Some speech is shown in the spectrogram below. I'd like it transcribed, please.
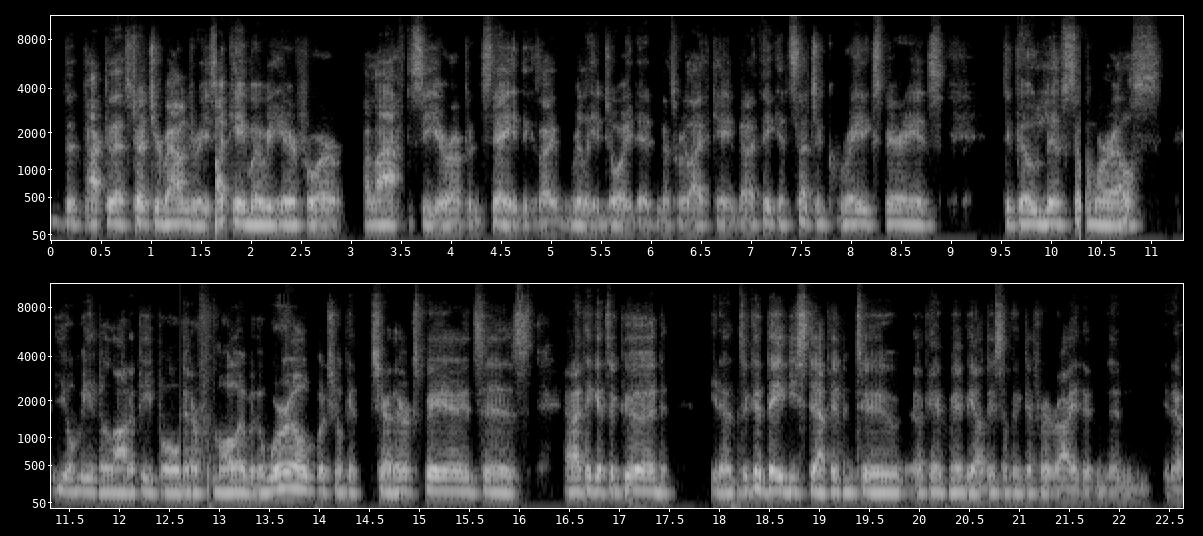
back to that stretch your boundaries. I came over here for a laugh to see Europe and stayed because I really enjoyed it, and that's where life came. But I think it's such a great experience to go live somewhere else. You'll meet a lot of people that are from all over the world, which you'll get share their experiences, and I think it's a good you know it's a good baby step into okay maybe i'll do something different right? And and you know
